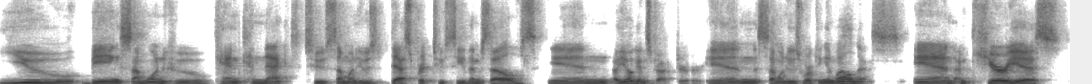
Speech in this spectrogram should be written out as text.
you being someone who can connect to someone who's desperate to see themselves in a yoga instructor, in someone who's working in wellness. And I'm curious,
